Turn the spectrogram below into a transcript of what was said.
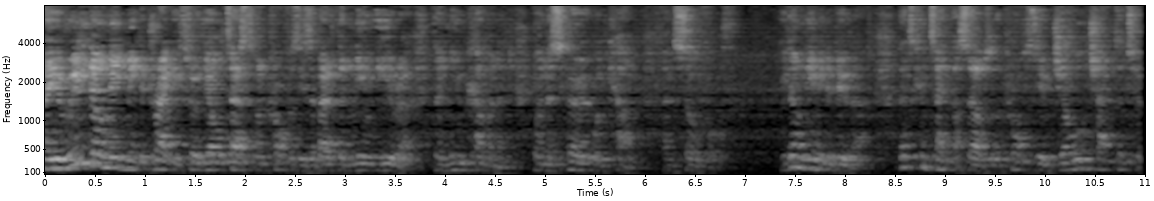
Now, you really don't need me to drag you through the Old Testament prophecies about the new era, the new covenant, when the Spirit would come, and so forth. You don't need me to do that. Let's content ourselves with the prophecy of Joel chapter 2,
